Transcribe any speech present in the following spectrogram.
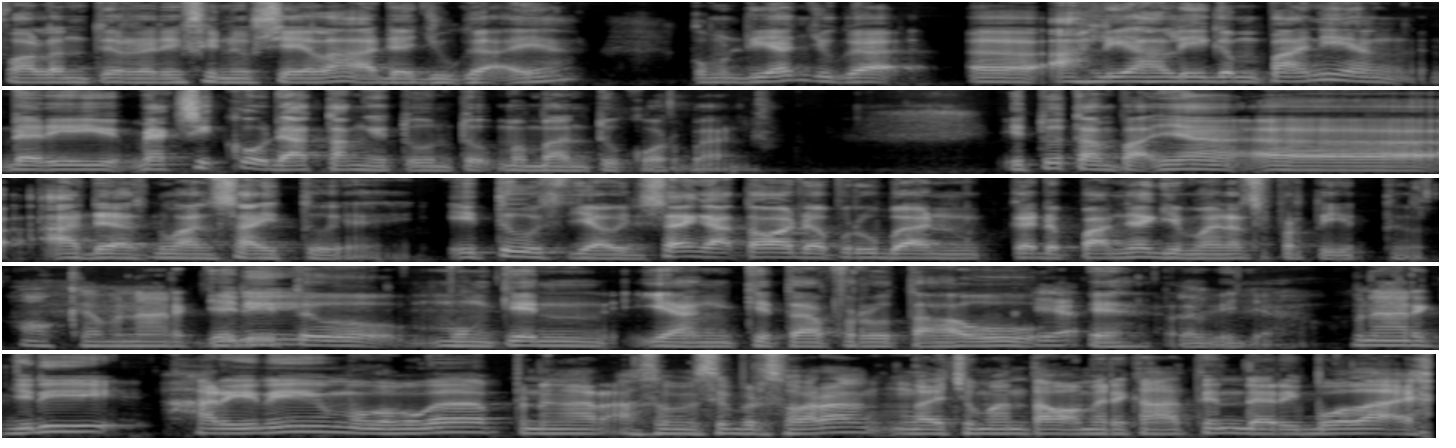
volunteer dari Venezuela ada juga ya. Kemudian juga eh, ahli-ahli gempa ini yang dari Meksiko datang itu untuk membantu korban. Itu tampaknya eh, ada nuansa itu ya. Itu sejauh ini. Saya nggak tahu ada perubahan ke depannya gimana seperti itu. Oke, menarik. Jadi, itu mungkin yang kita perlu tahu Iya. ya lebih jauh. Menarik. Jadi hari ini moga-moga pendengar asumsi bersuara nggak cuma tahu Amerika Latin dari bola ya,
